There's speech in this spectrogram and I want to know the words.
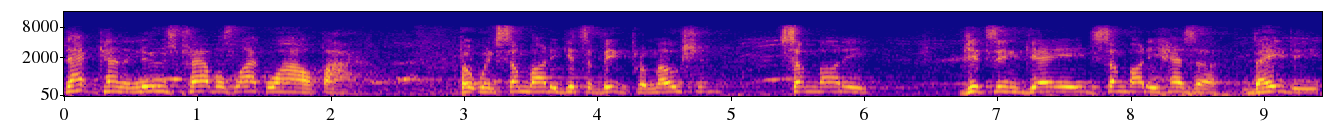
That kind of news travels like wildfire. But when somebody gets a big promotion, somebody gets engaged, somebody has a baby,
